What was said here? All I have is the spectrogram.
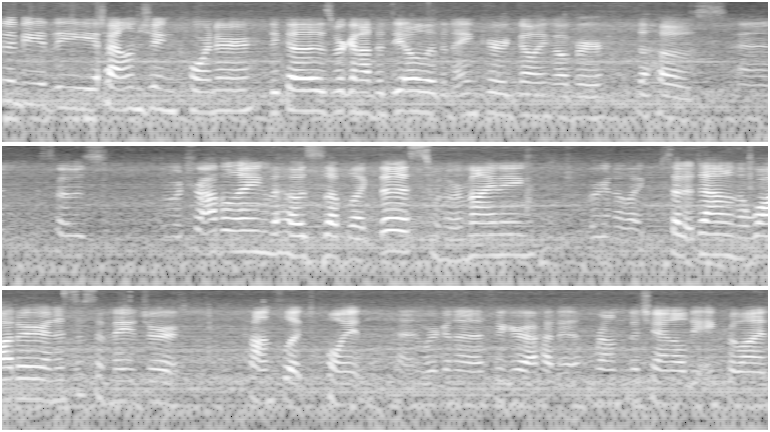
Going to be the challenging corner because we're going to have to deal with an anchor going over the hose. And this hose, when we're traveling, the hose is up like this. When we're mining, we're going to like set it down in the water and it's just a major conflict point and we're going to figure out how to run the channel, the anchor line,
